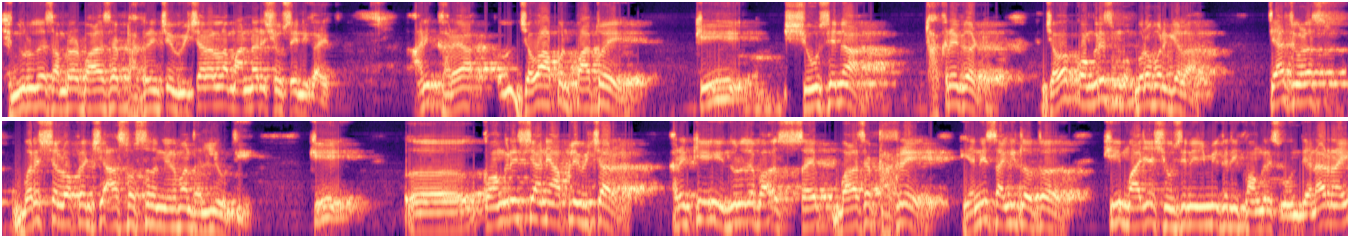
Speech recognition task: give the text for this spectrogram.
हिंदू हृदय सम्राट बाळासाहेब ठाकरेंचे विचारांना मानणारे शिवसैनिक आहेत. आणि खऱ्या जेव्हा आपण पाहतोय की शिवसेना ठाकरे गट जेव्हा काँग्रेस बरोबर गेला त्याच वेळेस बरेचशा लोकांची अस्वस्थता निर्माण झालेली होती. की काँग्रेसचे आणि आपले विचार कारण की इंदुरदय बा साहेब बाळासाहेब ठाकरे यांनी सांगितलं होतं की माझ्या शिवसेनेची मी कधी काँग्रेस होऊन देणार नाही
